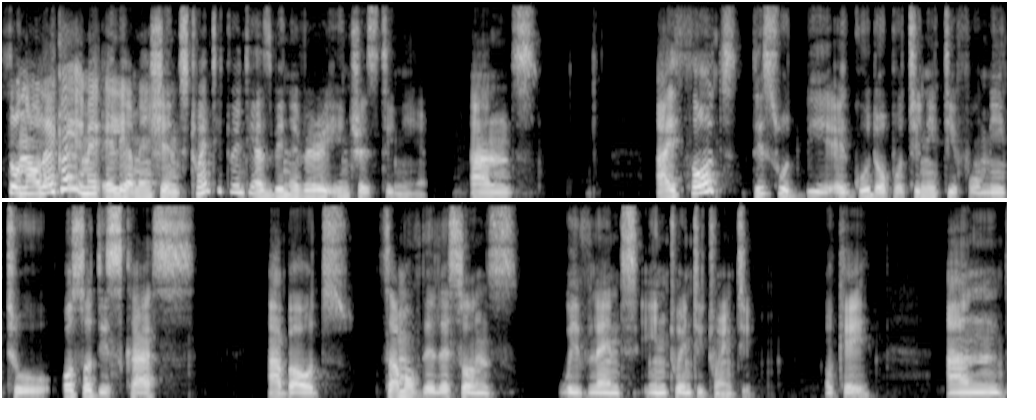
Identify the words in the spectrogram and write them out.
So now, like I earlier mentioned, 2020 has been a very interesting year. And I thought this would be a good opportunity for me to also discuss about some of the lessons we've learned in 2020. Okay. And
